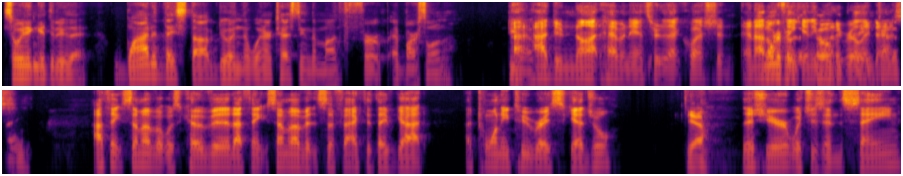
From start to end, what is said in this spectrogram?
So we didn't get to do that. Why did they stop doing the winter testing the month for at Barcelona? Do? I, I do not have an answer to that question, and I I don't wonder if it was think anybody COVID really thing kind of does. I think some of it was COVID. I think some of it's the fact that they've got a 22 race schedule Yeah, this year, which is insane.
